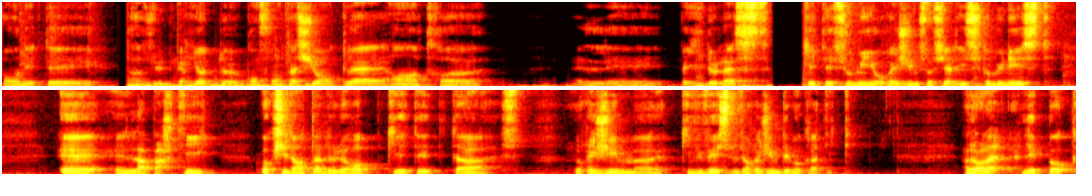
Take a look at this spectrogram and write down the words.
on était dans une période de confrontation claire entre les pays de l'Est, qui étaient soumis au régime socialiste, communiste, et la partie occidentale de l'Europe, qui était un régime euh, qui vivait sous un régime démocratique. Alors, l'époque,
